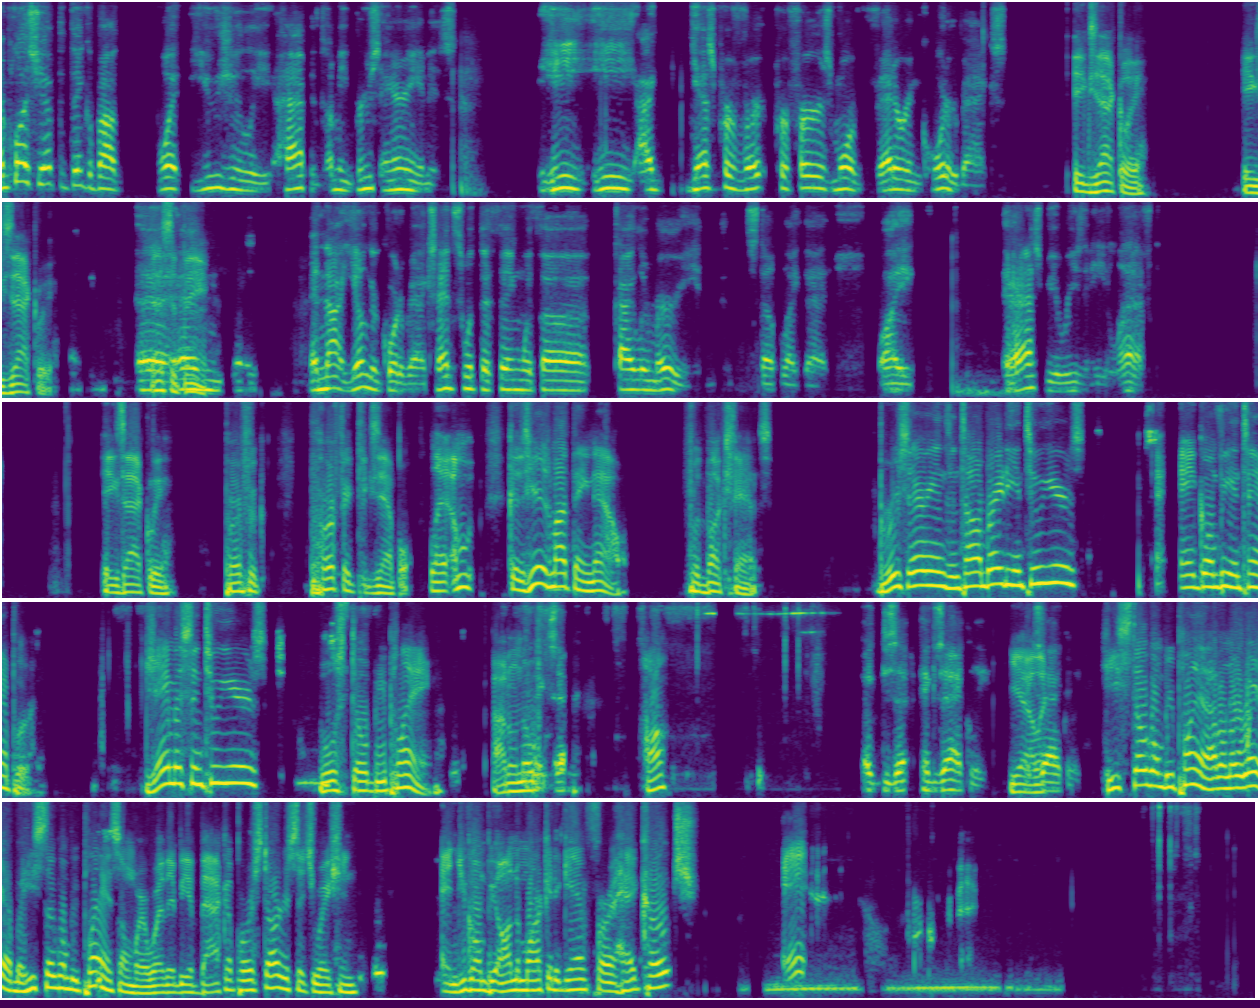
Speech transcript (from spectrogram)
And plus, you have to think about what usually happens. I mean, Bruce Arian is he he I guess pervert, prefers more veteran quarterbacks. Exactly. Exactly. Uh, That's the thing. and, and not younger quarterbacks. Hence, with the thing with uh Kyler Murray and stuff like that. Like, there has to be a reason he left. Exactly. Perfect perfect example. Like I'm cuz here's my thing now for the Bucks fans. Bruce Arians and Tom Brady in 2 years ain't to be in Tampa. Jameis in 2 years will still be playing. I don't know, Exactly. huh? Exa- exactly. Yeah, like exactly. he's still to be playing. I don't know where, but he's still to be playing somewhere, whether it be a backup or a starter situation. And you're to be on the market again for a head coach. And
